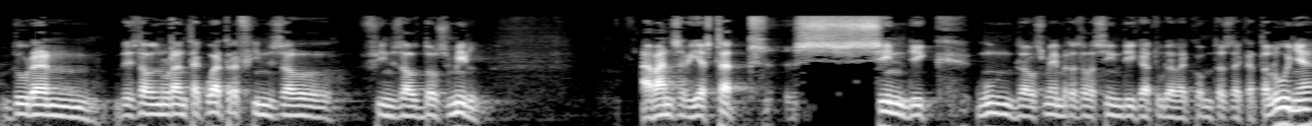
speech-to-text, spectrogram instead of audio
durant, des del 94 fins al, fins al 2000. Abans havia estat síndic, un dels membres de la Sindicatura de Comptes de Catalunya,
